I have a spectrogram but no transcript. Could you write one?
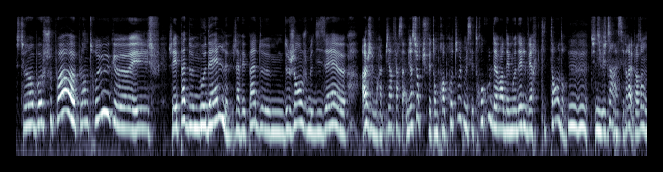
C'était, oh, bah, je sais pas, euh, plein de trucs. euh, et je- j'avais pas de modèle, j'avais pas de, de gens où je me disais, euh, ah, j'aimerais bien faire ça. Bien sûr, tu fais ton propre truc, mais c'est trop cool d'avoir des modèles vers qui tendre. Mm, mm. Tu te dis, putain, c'est vrai. Par exemple,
